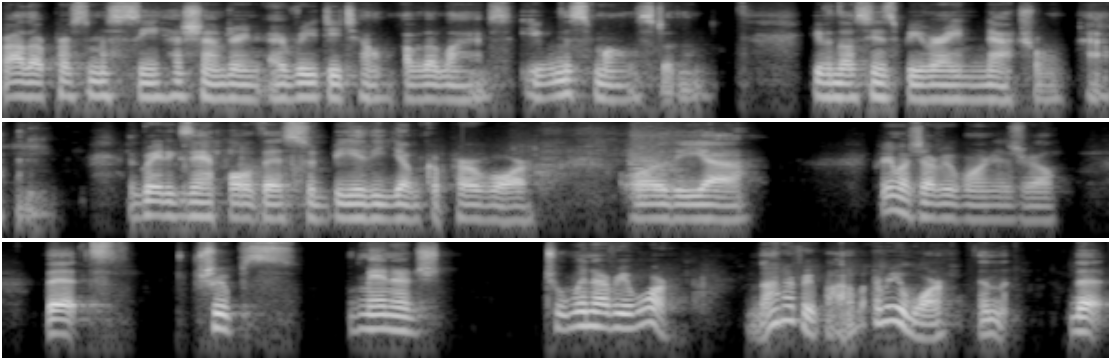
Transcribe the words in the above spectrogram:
Rather, a person must see Hashem during every detail of their lives, even the smallest of them, even though it seems to be very natural happening. A great example of this would be the Yom Kippur War, or the uh, pretty much every war in Israel. That troops managed to win every war. Not every battle, but every war. And the,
